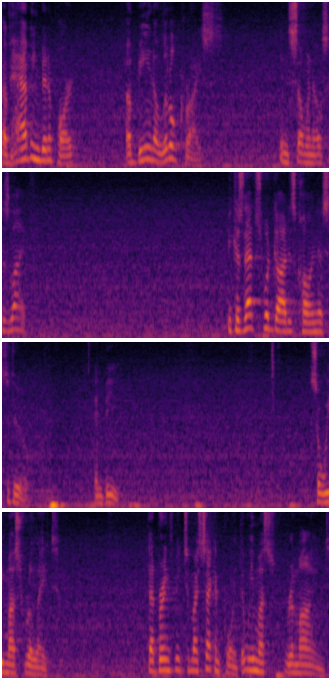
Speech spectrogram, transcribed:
of having been a part of being a little Christ in someone else's life. because that's what God is calling us to do and be. So we must relate. That brings me to my second point that we must remind.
